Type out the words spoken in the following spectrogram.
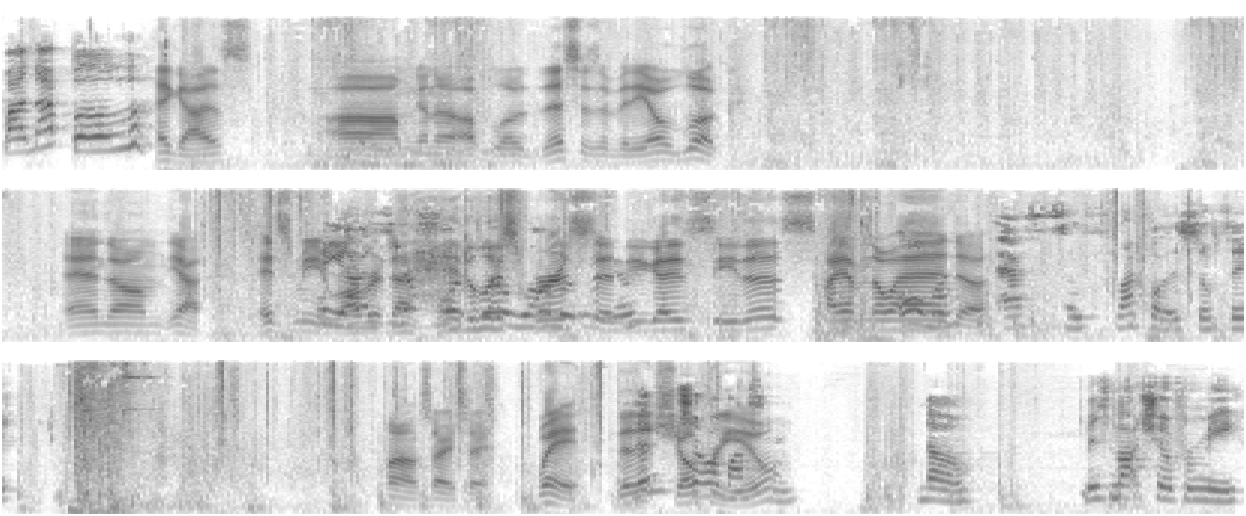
pineapple. Hey guys, uh, I'm gonna upload this as a video. Look. And um, yeah, it's me, Hey, guys, Robert, the you're- headless person. here. Do you guys see this? I have no Oh, head. my ass is so my butt is so thick. Hold on, sorry, sorry. Wait, does it Doesn't show for you? screen. No, it's not show for me.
